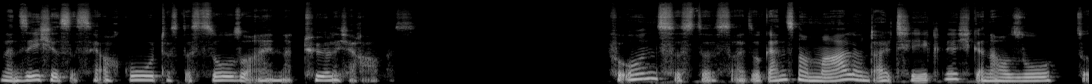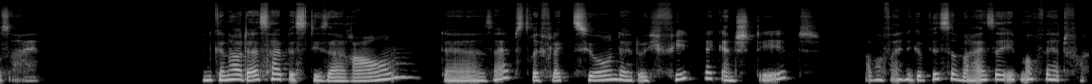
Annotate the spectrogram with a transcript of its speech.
Und an sich ist es ja auch gut, dass das so, so ein natürlicher Raum ist. Für uns ist es also ganz normal und alltäglich, genau so zu sein. Und genau deshalb ist dieser Raum der Selbstreflexion, der durch Feedback entsteht, aber auf eine gewisse Weise eben auch wertvoll.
